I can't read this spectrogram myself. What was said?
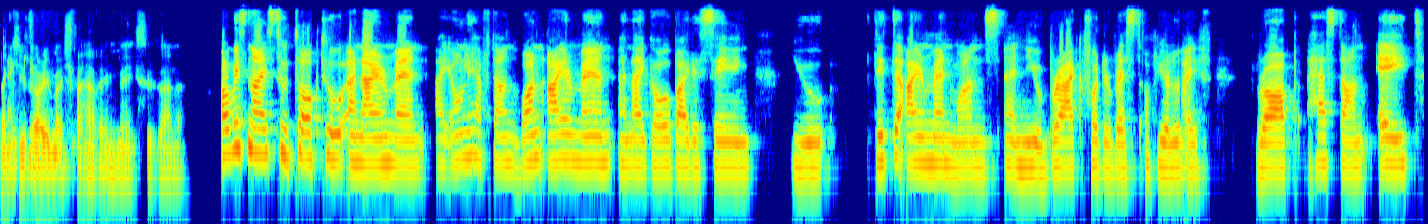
Thank, thank you, you very much for having me, Susanna always nice to talk to an Ironman. I only have done one Ironman, and I go by the saying, you did the Ironman once and you brag for the rest of your life. Rob has done eight.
